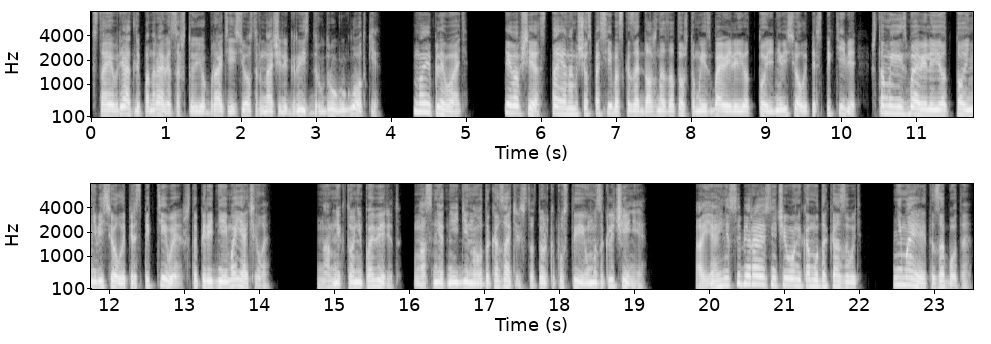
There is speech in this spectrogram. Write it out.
Стае вряд ли понравится, что ее братья и сестры начали грызть друг другу глотки. Ну и плевать. И вообще, стая нам еще спасибо сказать должна за то, что мы избавили ее от той невеселой перспективы, что мы избавили ее от той невеселой перспективы, что перед ней маячила. Нам никто не поверит. У нас нет ни единого доказательства, только пустые умозаключения. А я и не собираюсь ничего никому доказывать. Не моя это забота.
